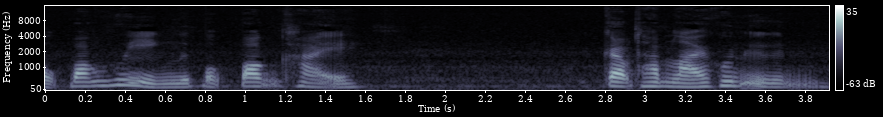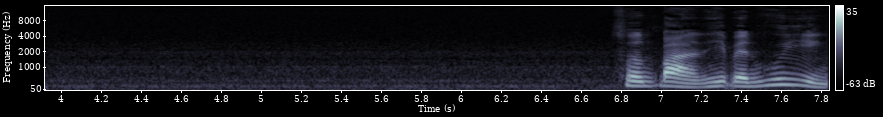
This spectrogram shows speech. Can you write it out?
ปกป้องผู้หญิงหรือปกป้องใคร กับทำร้ายคนอื่น ส่วนป่านที่เป็นผู้หญิง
